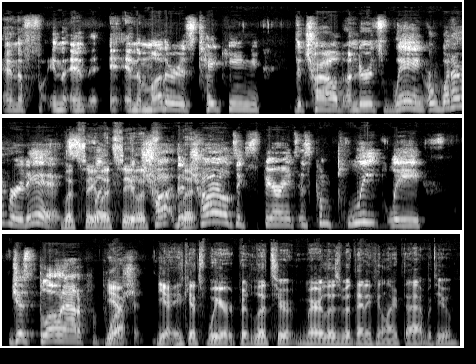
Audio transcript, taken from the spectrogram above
and the and and, and the mother is taking the child under its wing or whatever it is. Let's see. But let's see. The, let's, chi- the let, child's experience is completely just blown out of proportion. Yeah, yeah, it gets weird. But let's hear Mary Elizabeth. Anything like that with you?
